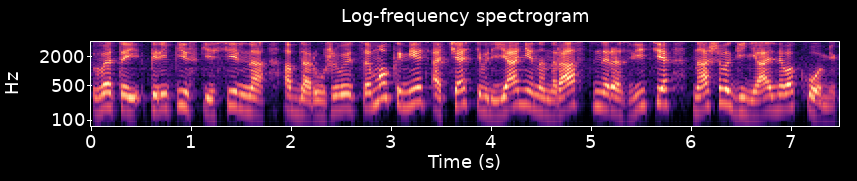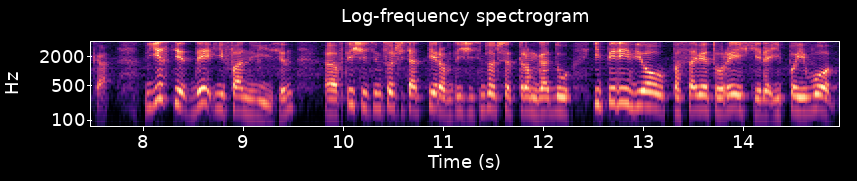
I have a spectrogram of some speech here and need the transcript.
в этой переписке сильно обнаруживаются, мог иметь отчасти влияние на нравственное развитие нашего гениального комика. Если Д. И. Фанвизин э, в 1761-1762 году и перевел по совету Рейхеля и по его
